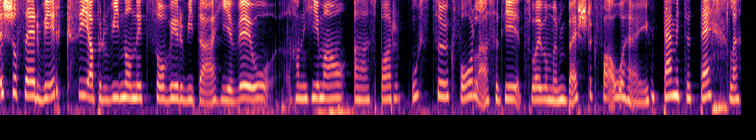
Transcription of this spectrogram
ist schon sehr wirr gewesen, aber wie noch nicht so wirr wie der hier will, kann ich hier mal äh, ein paar Auszüge vorlesen, die zwei, die mir am besten gefallen haben. Der mit den Deckeln.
